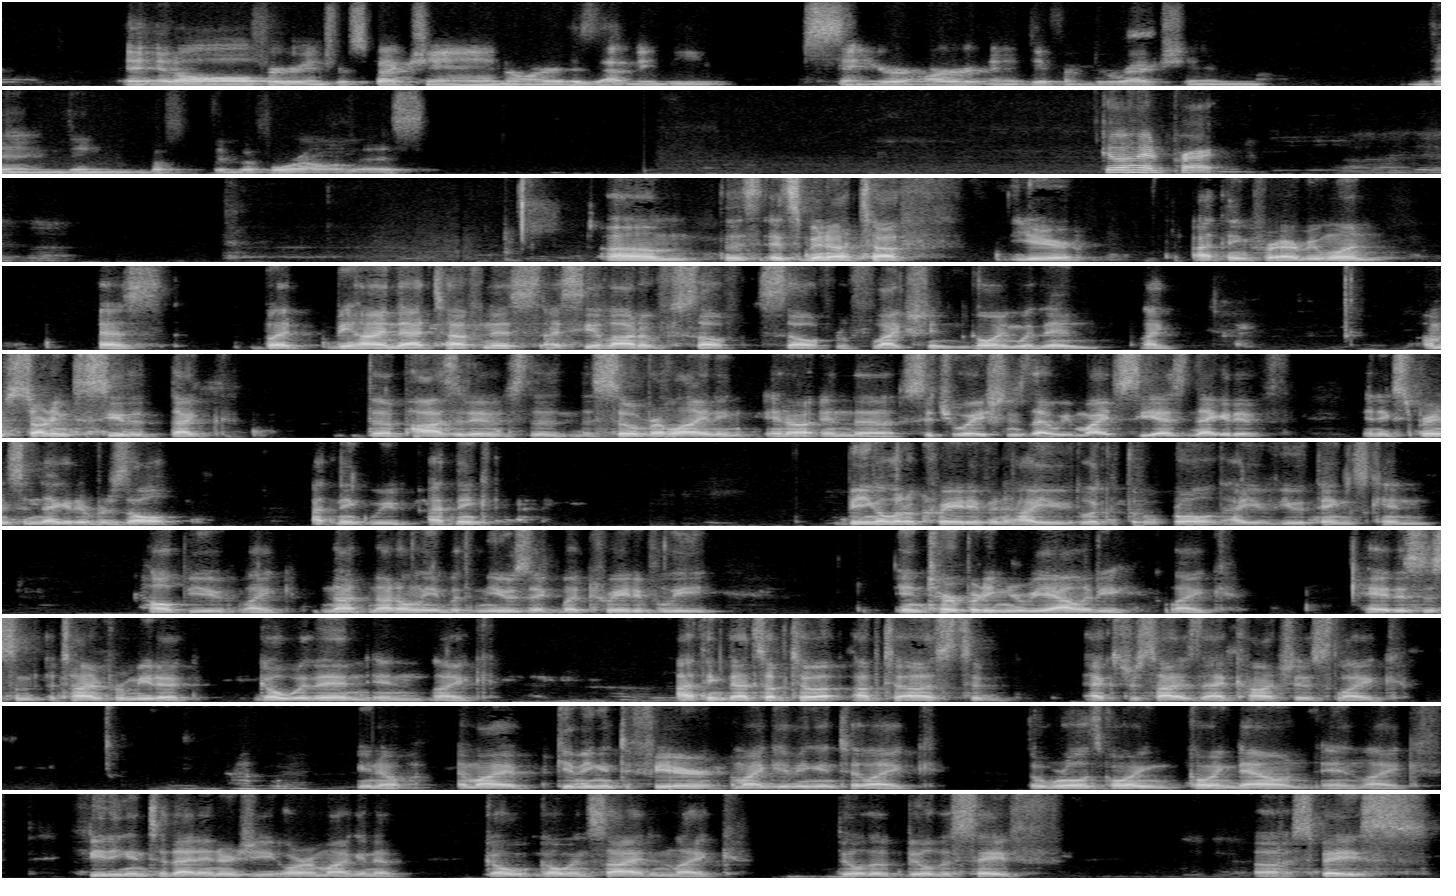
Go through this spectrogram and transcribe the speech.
at all for your introspection, or has that maybe sent your art in a different direction than than, than before all of this? Go ahead, Pratt. Um, this, it's been a tough year, I think, for everyone. As but behind that toughness, I see a lot of self self reflection going within. Like I'm starting to see that like the positives, the, the silver lining in, our, in the situations that we might see as negative and experience a negative result. I think we, I think being a little creative in how you look at the world, how you view things can help you like not, not only with music, but creatively interpreting your reality. Like, Hey, this is some a time for me to go within and like, I think that's up to, up to us to exercise that conscious, like, you know am i giving into fear am i giving into like the world's going going down and like feeding into that energy or am i going to go go inside and like build a build a safe uh, space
